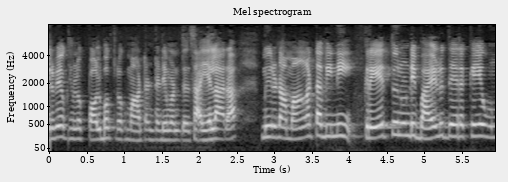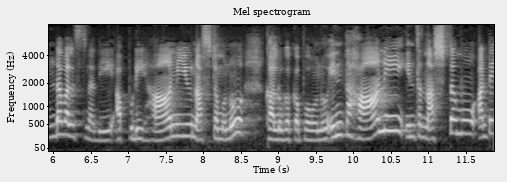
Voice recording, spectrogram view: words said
ఇరవై ఒకటిలో పౌలు భక్తులు ఒక మాట అంటాడు ఏమంటే తెలుసా? అయ్యలారా మీరు నా మాట విని క్రేతు నుండి బయలుదేరకే ఉండవలసినది అప్పుడు ఈ హానియు నష్టమును కలుగకపోవును. ఇంత హాని ఇంత నష్టము అంటే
